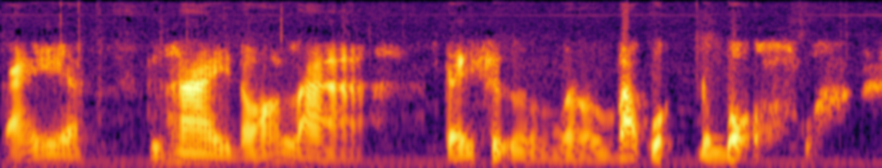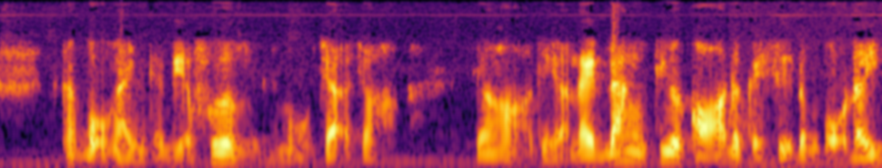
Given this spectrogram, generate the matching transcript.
cái à, thứ hai đó là cái sự à, vào cuộc đồng bộ của các bộ ngành các địa phương để mà hỗ trợ cho cho họ. Thì hiện nay đang chưa có được cái sự đồng bộ đấy.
